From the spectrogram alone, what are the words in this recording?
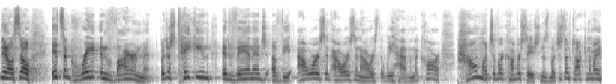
You know, so it's a great environment. But just taking advantage of the hours and hours and hours that we have in the car. How much of our conversation, as much as I'm talking to my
